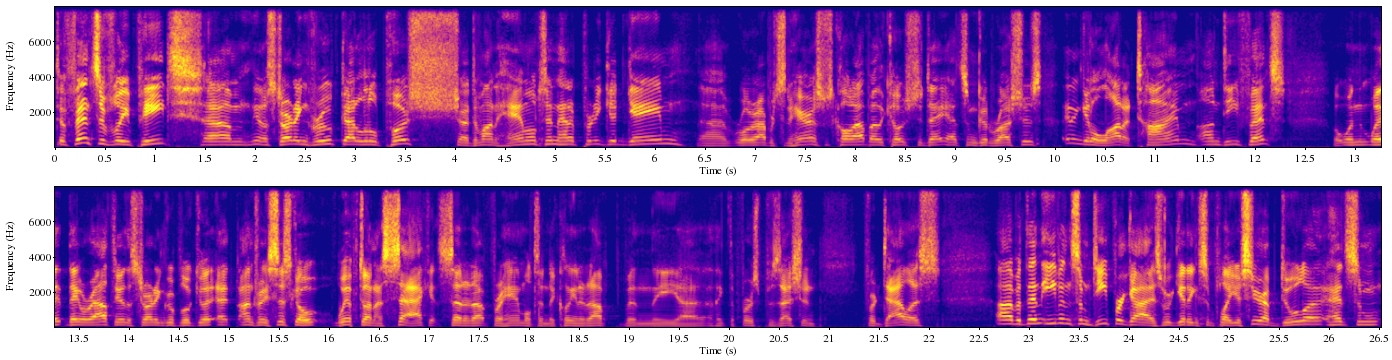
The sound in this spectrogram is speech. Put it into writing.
Defensively, Pete, um, you know, starting group got a little push. Uh, Devon Hamilton had a pretty good game. Uh, Roy Robertson Harris was called out by the coach today, had some good rushes. They didn't get a lot of time on defense, but when they were out there, the starting group looked good. Uh, Andre Cisco whiffed on a sack. It set it up for Hamilton to clean it up in the, uh, I think, the first possession for Dallas. Uh, but then even some deeper guys were getting some play. Yasir Abdullah had some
